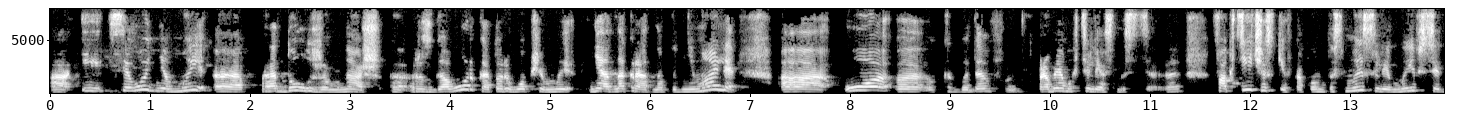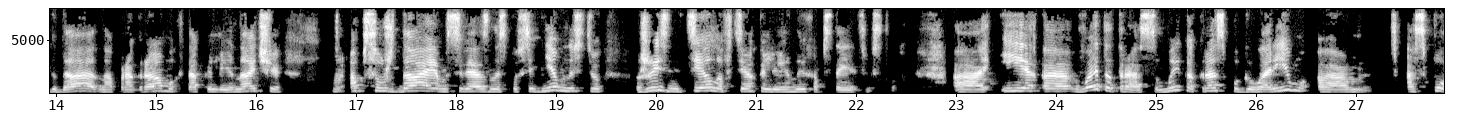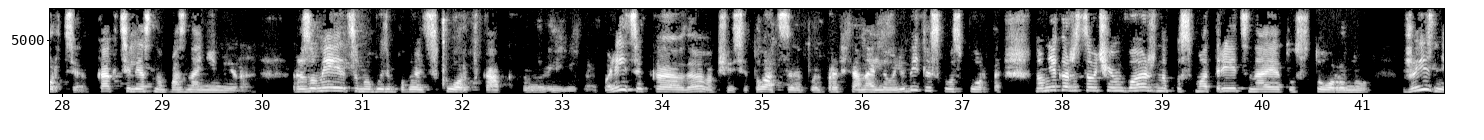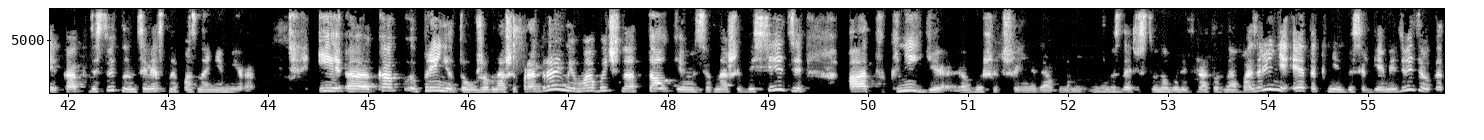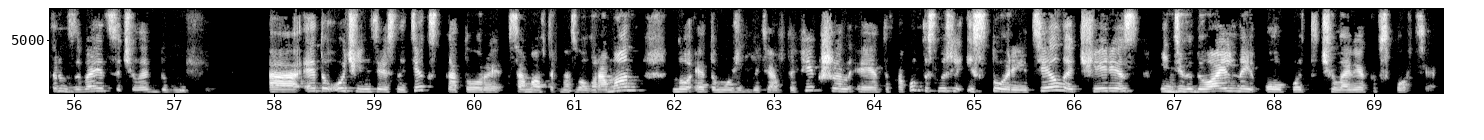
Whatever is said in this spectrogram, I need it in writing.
А, и сегодня мы э, продолжим наш э, разговор, который, в общем, мы неоднократно поднимали, а, о э, как бы, да, проблемах телесности. Фактически, в каком-то смысле, мы всегда на программах так или иначе обсуждаем, связанные с повседневностью, жизнь тела в тех или иных обстоятельствах. А, и в этот раз мы как раз поговорим о спорте, как телесном познании мира. Разумеется, мы будем поговорить спорт как э, не знаю, политика, да, вообще ситуация профессионального любительского спорта. Но мне кажется, очень важно посмотреть на эту сторону жизни как действительно телесное познание мира. И э, как принято уже в нашей программе, мы обычно отталкиваемся в нашей беседе от книги, вышедшей недавно в издательстве «Новое литературное обозрение». Это книга Сергея Медведева, которая называется «Человек бегущий». А, это очень интересный текст, который сам автор назвал роман, но это может быть автофикшн, это в каком-то смысле история тела через индивидуальный опыт человека в спорте.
